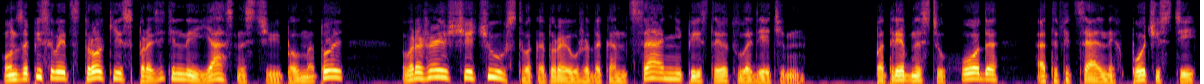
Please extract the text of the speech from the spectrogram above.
он записывает строки с поразительной ясностью и полнотой, выражающие чувство, которое уже до конца не перестает владеть им, потребность ухода от официальных почестей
